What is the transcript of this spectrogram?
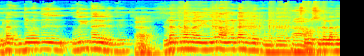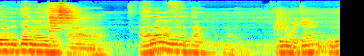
இல கொஞ்சம் வந்து இறுகி தானே இருக்கு இழக்கிற மாதிரி இதுகள் அவங்க தான் இருக்கு இந்த சோர்ஸுகள் அதுகள் வித்தியாசமாக இருக்கு அதெல்லாம் அங்கே தான் இது முறைக்கானும் இது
